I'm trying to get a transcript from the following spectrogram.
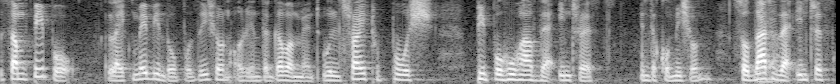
some people, like maybe in the opposition or in the government, will try to push people who have their interests in the commission so that yeah. their interests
